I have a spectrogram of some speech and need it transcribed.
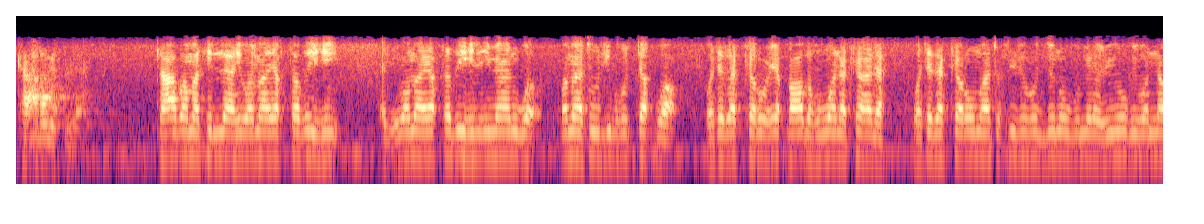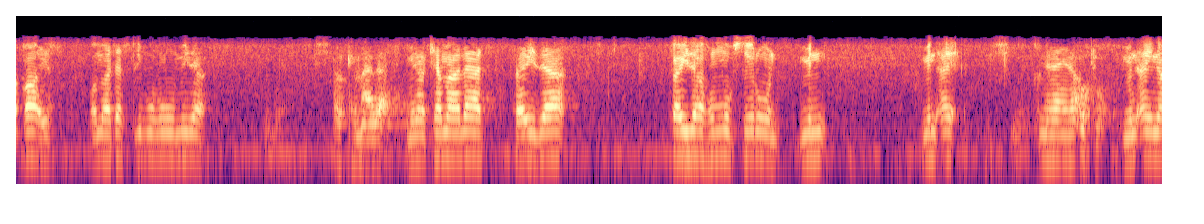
كعظمة الله. كعظمة الله وما يقتضيه وما يقتضيه الإيمان وما توجبه التقوى. وتذكروا عقابه ونكاله. وتذكروا ما تحدثه الذنوب من العيوب والنقائص. وما تسلبه من الكمالات. من الكمالات. فإذا فإذا هم مبصرون. من من أي من أين أتوا من أين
